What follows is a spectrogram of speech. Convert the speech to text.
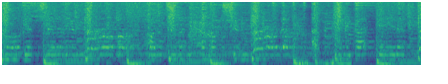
속에 찔린 나도 화장실은 한번씩 나도 아프니까 이래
